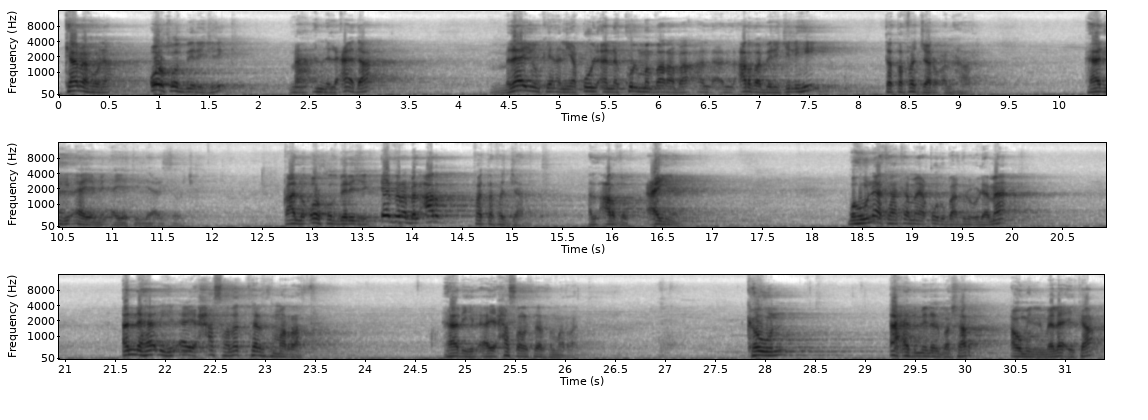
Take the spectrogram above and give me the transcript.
كما هنا. اركض برجلك مع أن العادة لا يمكن أن يقول أن كل من ضرب الأرض برجله تتفجر أنهار. هذه آية من آيات الله عز وجل. قال اركض برجلك اضرب الأرض فتفجرت. الأرض عينا. وهناك كما يقول بعض العلماء أن هذه الآية حصلت ثلاث مرات. هذه الآية حصلت ثلاث مرات. كون أحد من البشر أو من الملائكة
